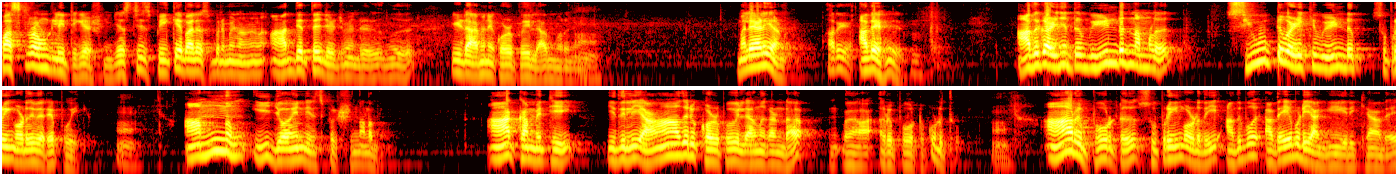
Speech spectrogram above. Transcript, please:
First round litigation. Justice P K ബാലസുബ്രഹ്മണ്യനാണ് ആദ്യത്തെ ജഡ്ജ്മെന്റ് എഴുതുന്നത്. ഈ ഡാമിന് കുഴപ്പമില്ല എന്ന് പറഞ്ഞു മലയാളിയാണ്. അറിയാം. അദ്ദേഹം അത് കഴിഞ്ഞിട്ട് വീണ്ടും നമ്മൾ സ്യൂട്ട് വഴിക്ക് വീണ്ടും സുപ്രീം കോടതി വരെ പോയി. അന്നും ഈ ജോയിന്റ് ഇൻസ്പെക്ഷൻ നടന്നു. ആ കമ്മിറ്റി ഇതിൽ യാതൊരു കുഴപ്പമില്ല എന്ന് കണ്ട റിപ്പോർട്ട് കൊടുത്തു. ആ റിപ്പോർട്ട് സുപ്രീം കോടതി അതുപോലെ അതേപടി അംഗീകരിക്കാതെ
